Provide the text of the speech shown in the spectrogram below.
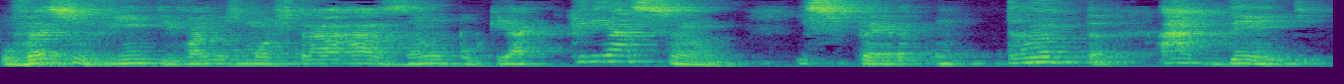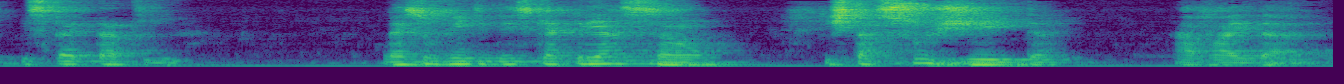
O verso 20 vai nos mostrar a razão porque a criação espera com tanta ardente expectativa. Verso 20 diz que a criação está sujeita à vaidade.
